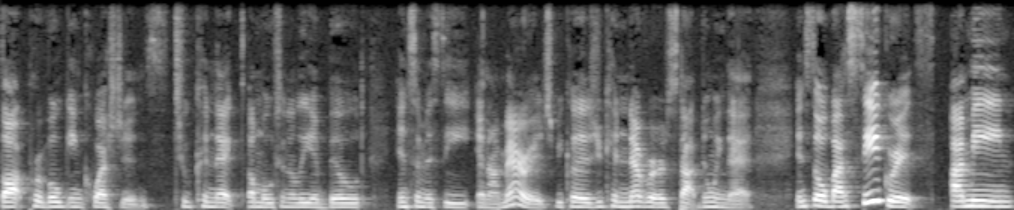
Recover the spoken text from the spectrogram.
thought provoking questions to connect emotionally and build intimacy in our marriage because you can never stop doing that. And so by secrets, I mean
